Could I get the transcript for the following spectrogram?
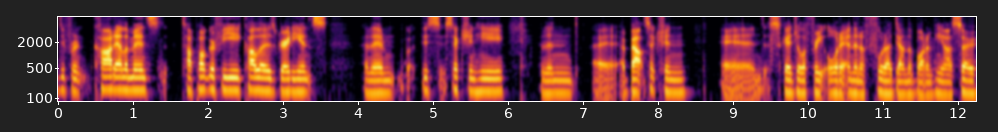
different card elements, typography, colors, gradients, and then we've got this section here, and then uh, about section, and schedule a free order, and then a footer down the bottom here. So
